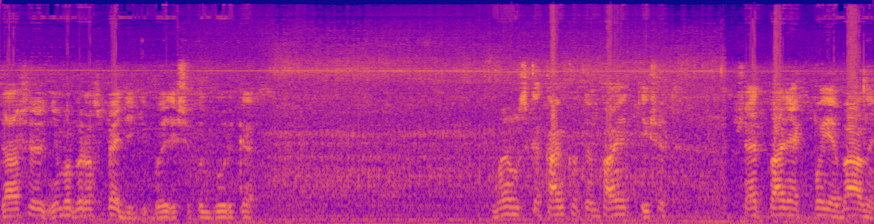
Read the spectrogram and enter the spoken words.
Teraz się nie mogę rozpędzić, bo jest jeszcze pod górkę. Moją skakanką ten panie tutaj szedł, szedł pan jak pojebany.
